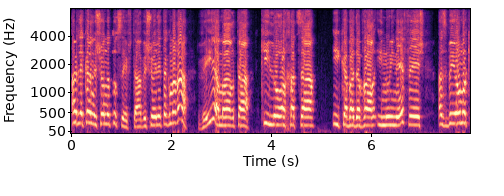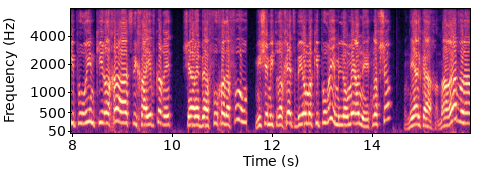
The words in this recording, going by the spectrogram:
עד לכאן לשון התוספתא, ושואלת הגמרא, והיא אמרת, כי לא רחצה, איכא בדבר עינוי נפש, אז ביום הכיפורים כי רחץ לחייב כרת. שהרי בהפוך על הפוך, מי שמתרחץ ביום הכיפורים לא מענה את נפשו. עונה על כך, אמר רבא,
